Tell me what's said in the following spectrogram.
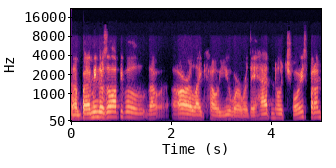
Uh, but I mean, there's a lot of people that are like how you were, where they had no choice. But I'm,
